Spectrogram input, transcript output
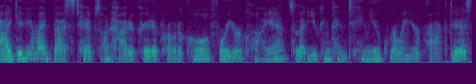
I give you my best tips on how to create a protocol for your client so that you can continue growing your practice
